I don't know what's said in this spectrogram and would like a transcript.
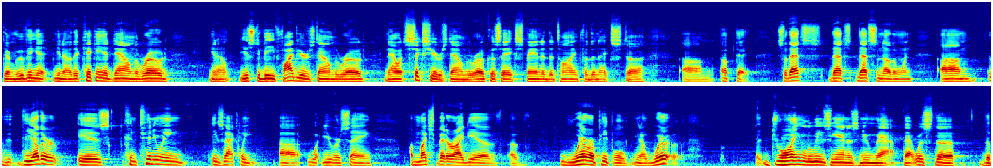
They're moving it, you know, they're kicking it down the road. You know, used to be five years down the road. Now it's six years down the road because they expanded the time for the next uh, um, update. So that's, that's, that's another one. Um, the, the other is continuing exactly uh, what you were saying, a much better idea of, of where are people, you know, where, drawing Louisiana's new map. That was the, the,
